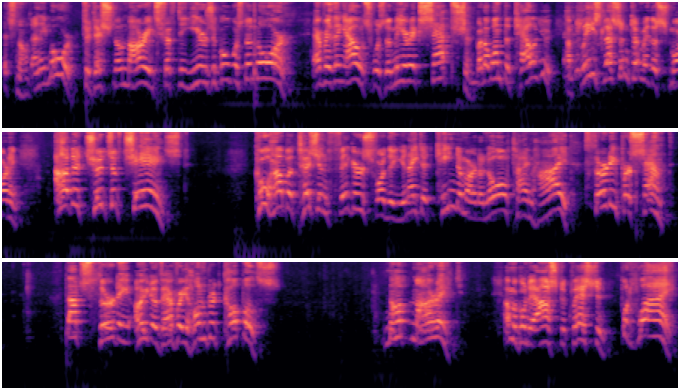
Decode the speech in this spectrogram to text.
It's not anymore. Traditional marriage 50 years ago was the norm. Everything else was the mere exception. But I want to tell you, and please listen to me this morning, attitudes have changed. Cohabitation figures for the United Kingdom are at an all time high 30%. That's 30 out of every 100 couples not married. And we're going to ask the question, but why?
